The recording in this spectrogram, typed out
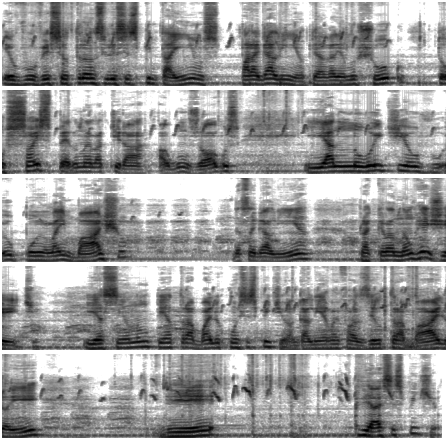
eu vou ver se eu transfiro esses pintainhos para a galinha. Eu tenho a galinha no choco, estou só esperando ela tirar alguns ovos e à noite eu, eu ponho lá embaixo dessa galinha para que ela não rejeite. E assim eu não tenha trabalho com esses pintinhos. A galinha vai fazer o trabalho aí de criar esses pintinhos.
